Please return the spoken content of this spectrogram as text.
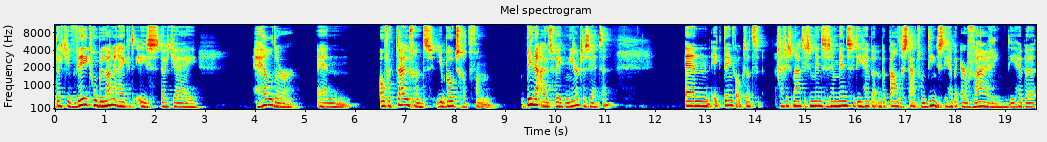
dat je weet hoe belangrijk het is dat jij helder en overtuigend je boodschap van binnenuit weet neer te zetten. En ik denk ook dat charismatische mensen zijn mensen die hebben een bepaalde staat van dienst. Die hebben ervaring. Die hebben.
